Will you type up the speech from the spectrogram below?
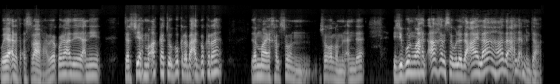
ويعرف أسرارها ويقول هذه يعني ترشيح مؤقت وبكرة بعد بكرة لما يخلصون شغلهم من عنده يجيبون واحد آخر يسوي له دعاية لا هذا أعلى من ذاك.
